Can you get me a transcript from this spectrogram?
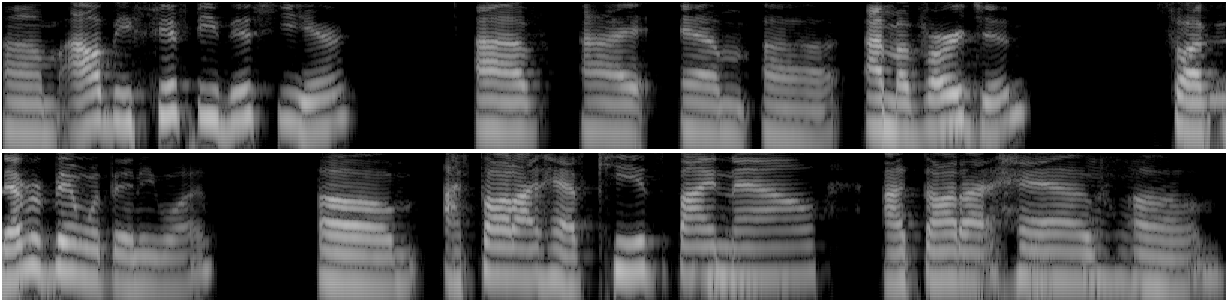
Um, I'll be 50 this year. I've I am uh I'm a virgin, so I've never been with anyone. Um, I thought I'd have kids by mm-hmm. now. I thought I'd have mm-hmm. um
